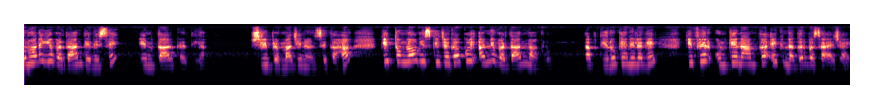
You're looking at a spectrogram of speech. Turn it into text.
उन्होंने ये वरदान देने से इनकार कर दिया। श्री ब्रह्मा जी ने उनसे कहा कि तुम लोग इसकी जगह कोई अन्य वरदान मांग लो। तब तीनों कहने लगे कि फिर उनके नाम का एक नगर बसाया जाए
